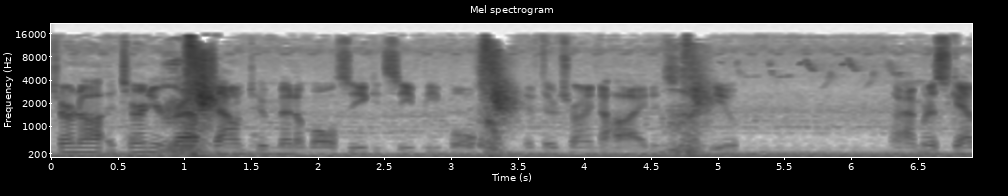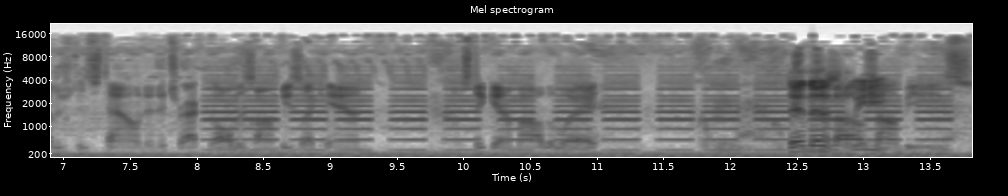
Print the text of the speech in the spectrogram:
Turn on, turn your graphs down to minimal so you can see people if they're trying to hide and snipe you. I'm gonna scavenge this town and attract all the zombies I can, just to get them out of the way. Then there's zombies.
